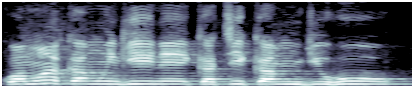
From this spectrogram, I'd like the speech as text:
kwa mwaka mwingine katika mji huu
